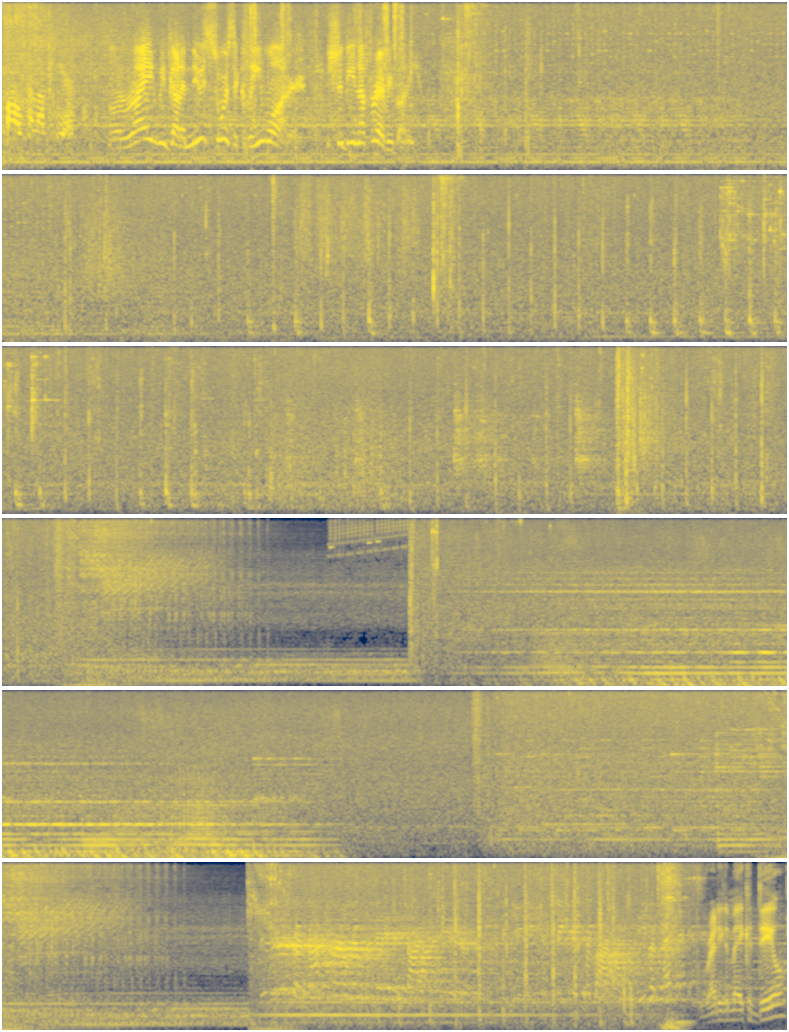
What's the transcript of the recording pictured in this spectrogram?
From up here. All right, we've got a new source of clean water. Should be enough for everybody. Make a deal?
